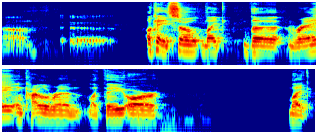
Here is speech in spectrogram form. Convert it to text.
Um. Okay, so like the Rey and Kylo Ren, like they are. Like,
